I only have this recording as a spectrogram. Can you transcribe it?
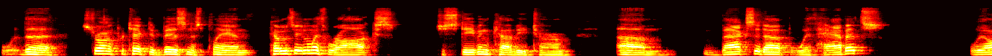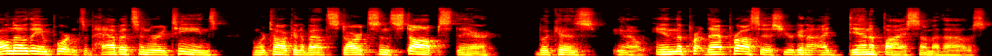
the strong protected business plan comes in with rocks, just Stephen Covey term, um, backs it up with habits. We all know the importance of habits and routines, and we're talking about starts and stops there because you know in the that process you're going to identify some of those.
